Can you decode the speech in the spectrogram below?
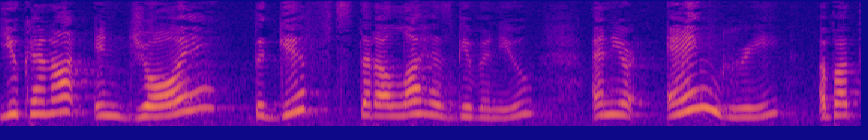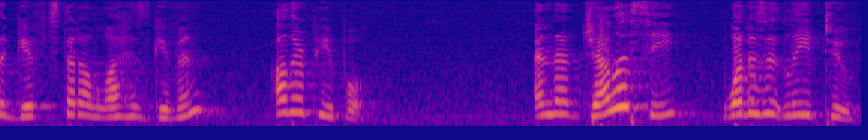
You cannot enjoy the gifts that Allah has given you, and you're angry about the gifts that Allah has given other people. And that jealousy, what does it lead to?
